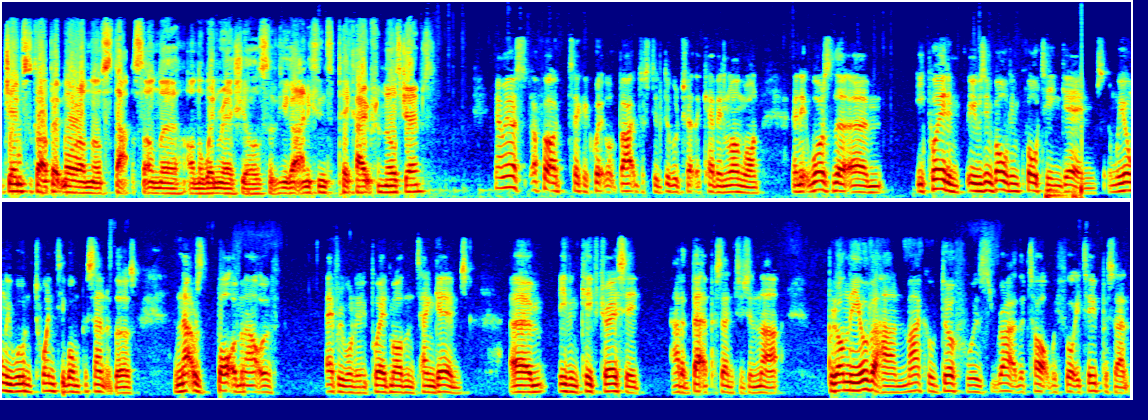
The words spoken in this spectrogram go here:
James has got a bit more on those stats on the on the win ratios. Have you got anything to pick out from those, James? Yeah, I mean, I thought I'd take a quick look back just to double check the Kevin Long one, and it was that um, he played in, he was involved in 14 games, and we only won 21% of those, and that was bottom out of everyone who played more than 10 games. Um, even Keith Treacy had a better percentage than that. But on the other hand, Michael Duff was right at the top with 42%,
